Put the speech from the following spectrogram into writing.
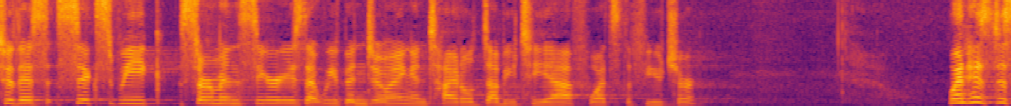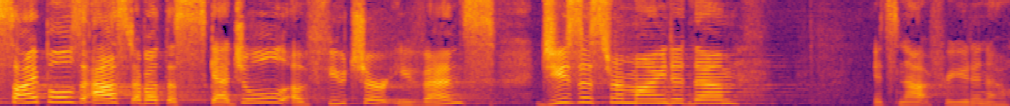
to this six week sermon series that we've been doing entitled WTF What's the Future? When his disciples asked about the schedule of future events, Jesus reminded them, It's not for you to know.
